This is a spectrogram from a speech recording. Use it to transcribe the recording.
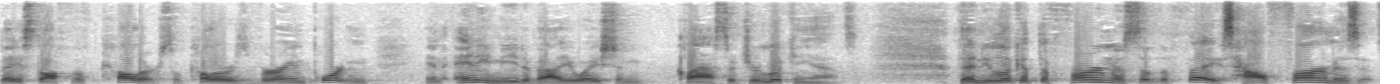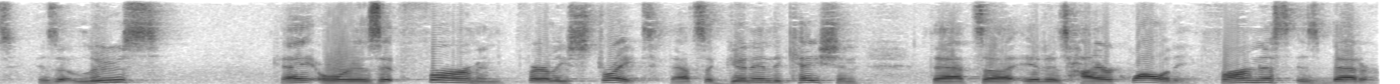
based off of color. So color is very important in any meat evaluation class that you're looking at. Then you look at the firmness of the face. How firm is it? Is it loose? Okay, or is it firm and fairly straight? That's a good indication that uh, it is higher quality. Firmness is better.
